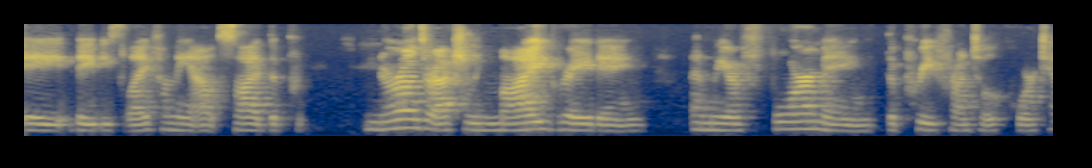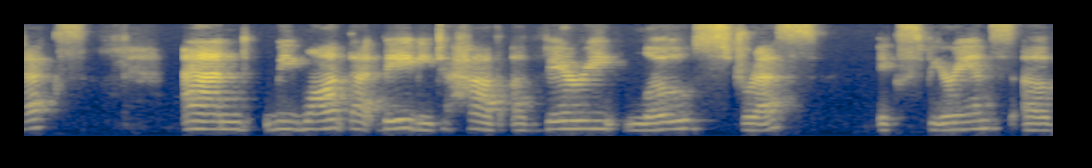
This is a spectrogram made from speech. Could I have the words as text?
a baby's life on the outside, the neurons are actually migrating and we are forming the prefrontal cortex. And we want that baby to have a very low stress experience of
